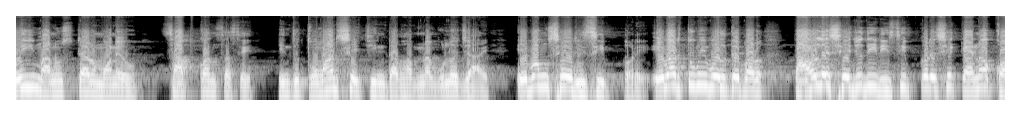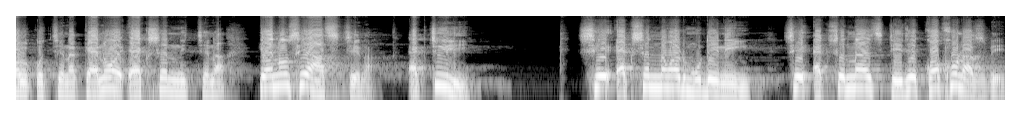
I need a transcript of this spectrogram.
ওই মানুষটার মনেও সাবকনসাসে কিন্তু তোমার সেই চিন্তা ভাবনাগুলো যায় এবং সে রিসিভ করে। এবার তুমি বলতে পারো, তাহলে সে যদি রিসিভ করে, সে কেন কল করছে না? কেন অ্যাকশন নিচ্ছে না? কেন সে আসছে না? অ্যাকচুয়ালি সে অ্যাকশন নেওয়ার মুডে নেই। সে অ্যাকশন নেওয়ার স্টেজে কখন আসবে?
